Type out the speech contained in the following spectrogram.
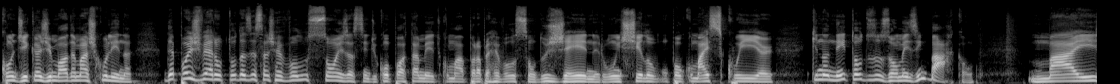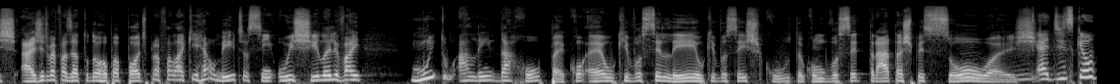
com dicas de moda masculina. Depois vieram todas essas revoluções, assim, de comportamento, como a própria revolução do gênero, um estilo um pouco mais queer, que não- nem todos os homens embarcam. Mas a gente vai fazer a toda a roupa pode para falar que realmente, assim, o estilo, ele vai muito além da roupa. É, é o que você lê, o que você escuta, como você trata as pessoas. É disso que eu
